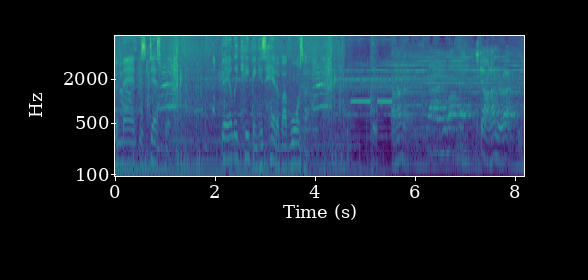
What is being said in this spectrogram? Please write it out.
The man is desperate, barely keeping his head above water. Going under. It's going under, eh?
